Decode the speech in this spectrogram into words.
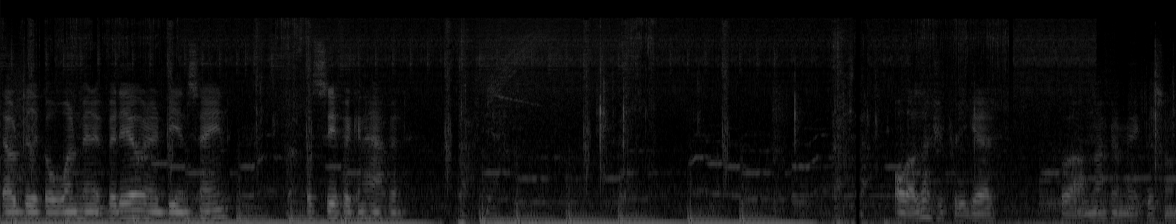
that would be like a one minute video and it'd be insane. Let's see if it can happen. Oh, that was actually pretty good. But I'm not gonna make this one.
